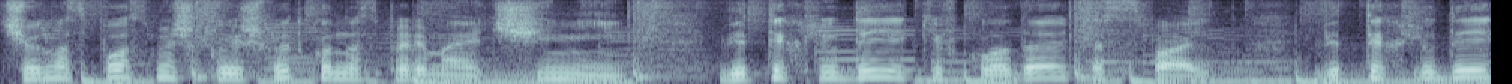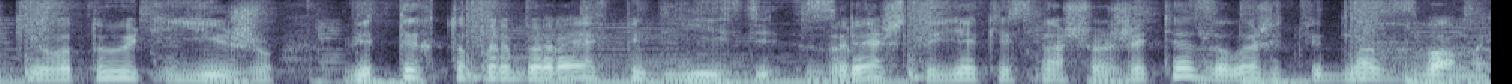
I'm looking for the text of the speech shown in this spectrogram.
чи у нас посмішкою швидко нас приймають чи ні, від тих людей, які вкладають асфальт, від тих людей, які готують їжу, від тих, хто прибирає в під'їзді. Зрештою, якість нашого життя залежить від нас з вами.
